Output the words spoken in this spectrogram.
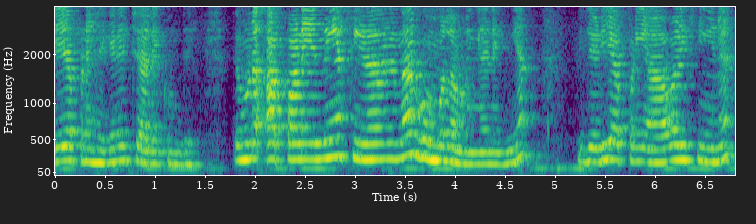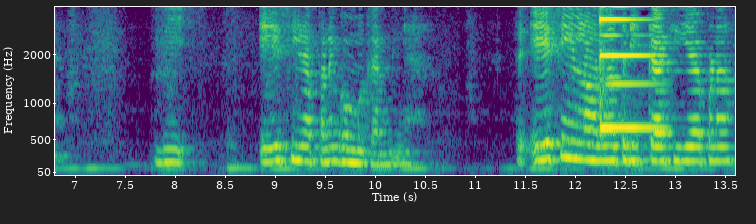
ਇਹ ਆਪਣੇ ਹੈਗੇ ਨੇ ਚਾਰੇ ਕੁੰਦੇ ਤੇ ਹੁਣ ਆਪਾਂ ਨੇ ਇੰਨੀਆਂ ਸੀਣਾਂ ਨੇ ਨਾ ਗੁੰਮ ਲਾਉਣੀਆਂ ਨੇਗੀਆਂ ਵੀ ਜਿਹੜੀ ਆਪਣੀ ਆਹ ਵਾਲੀ ਸੀਨ ਹੈ, ਵੀ ਇਹ ਸੀਨ ਆਪਾਂ ਨੇ ਗੁੰਮ ਕਰਨੀ ਹੈ ਤੇ ਇਹ ਸੀਨ ਲਾਉਣ ਦਾ ਤਰੀਕਾ ਕੀ ਹੈ ਆਪਣਾ?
